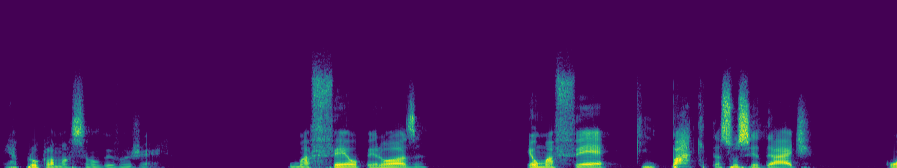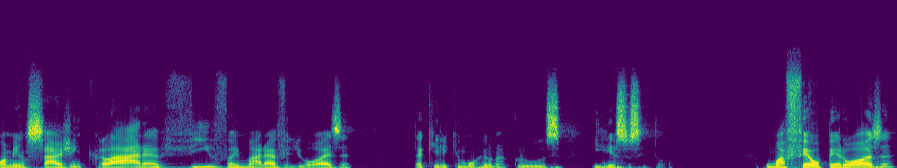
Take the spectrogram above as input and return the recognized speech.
é a proclamação do Evangelho. Uma fé operosa é uma fé que impacta a sociedade com a mensagem clara, viva e maravilhosa daquele que morreu na cruz e ressuscitou. Uma fé operosa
